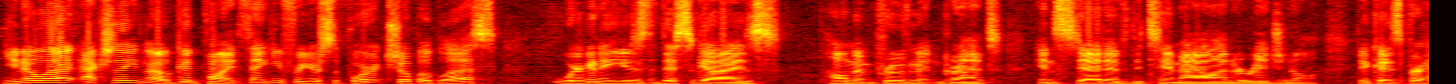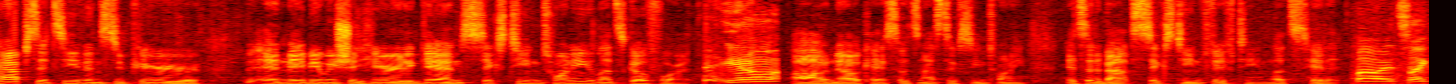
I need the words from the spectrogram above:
You know what? Actually, no, good point. Thank you for your support, Chopo Bless. We're going to use this guy's home improvement grunt instead of the Tim Allen original because perhaps it's even superior and maybe we should hear it again. 1620, let's go for it. You know, Oh, no, okay, so it's not 1620. It's at about 1615. Let's hit it. about it's like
